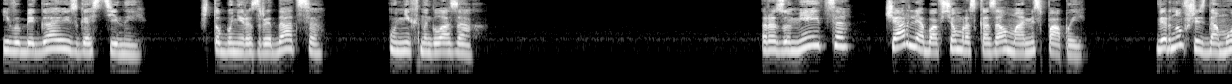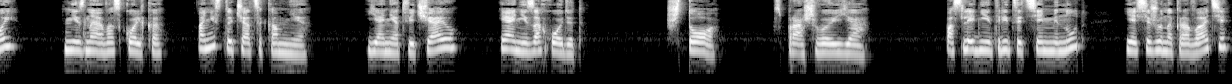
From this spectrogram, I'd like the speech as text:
И выбегаю из гостиной, чтобы не разрыдаться у них на глазах. Разумеется, Чарли обо всем рассказал маме с папой. Вернувшись домой, не знаю во сколько, они стучатся ко мне. Я не отвечаю, и они заходят. «Что?» – спрашиваю я. Последние 37 минут я сижу на кровати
